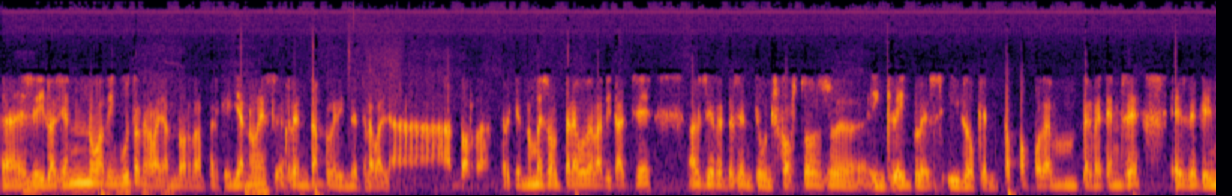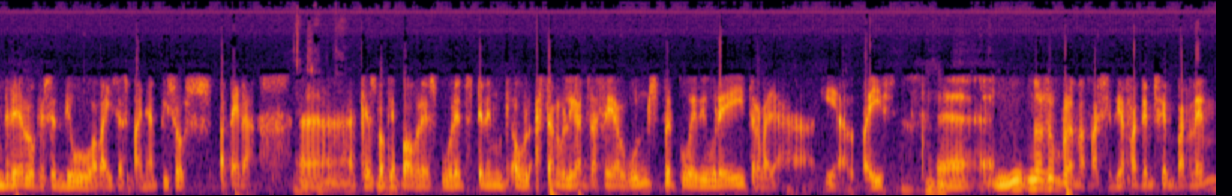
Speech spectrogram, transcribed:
Eh, és a dir, la gent no ha vingut a treballar a Andorra perquè ja no és rentable vindre a treballar a Andorra, perquè només el preu de l'habitatge els hi representa uns costos eh, increïbles i el que tampoc podem permetre'ns és de tindre el que se'n diu a Baix d'Espanya pisos patera, eh, que és el que pobres, pobrets, tenen, estan obligats a fer alguns per poder viure i treballar aquí al país. Eh, no és un problema fàcil, ja fa temps que en parlem,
